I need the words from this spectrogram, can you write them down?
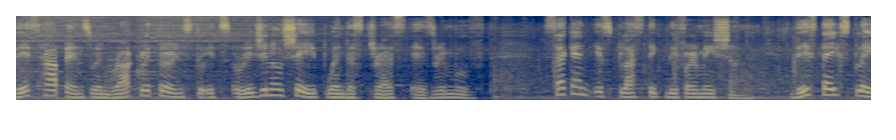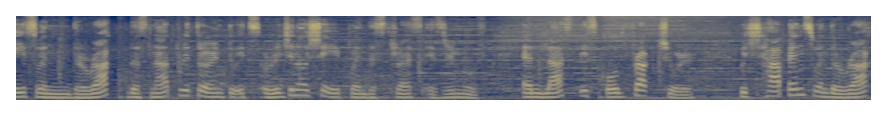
This happens when rock returns to its original shape when the stress is removed. Second is plastic deformation. This takes place when the rock does not return to its original shape when the stress is removed. And last is called fracture, which happens when the rock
